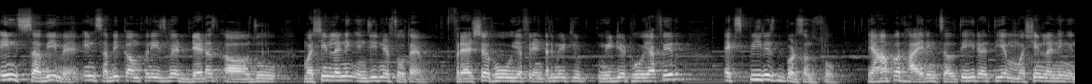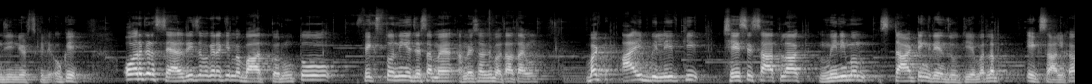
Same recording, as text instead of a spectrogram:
इन सभी में, इन सभी कंपनीज़ में डेटा जो मशीन लर्निंग इंजीनियर्स होते हैं फ्रेशर हो या फिर इंटरमीडिएट हो या फिर एक्सपीरियंसड पर्सन हो। यहाँ पर हायरिंग चलती ही रहती है मशीन लर्निंग इंजीनियर्स के लिए ओके और अगर सैलरीज वगैरह की मैं बात करूँ तो फिक्स तो नहीं है जैसा मैं हमेशा से बताता हूँ। बट आई बिलीव कि छः से सात लाख मिनिमम स्टार्टिंग रेंज होती है मतलब एक साल का,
